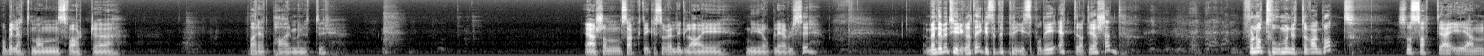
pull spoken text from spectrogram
Og billettmannen svarte bare et par minutter. Jeg er som sagt ikke så veldig glad i nye opplevelser. Men det betyr ikke at jeg ikke setter pris på de etter at de har skjedd. For når to minutter var gått, så satt jeg igjen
